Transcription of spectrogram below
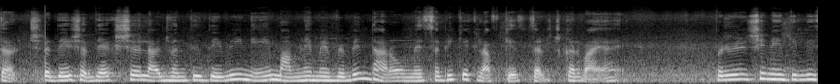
दर्ज। प्रदेश अध्यक्ष लाजवंती देवी ने मामले में विभिन्न धाराओं में सभी के खिलाफ केस दर्ज करवाया है। परवीन सिंह नई दिल्ली से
